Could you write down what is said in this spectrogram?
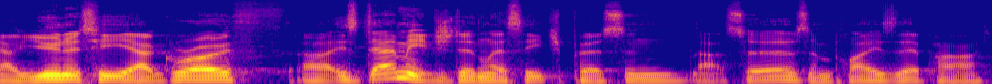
Our unity, our growth uh, is damaged unless each person uh, serves and plays their part.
